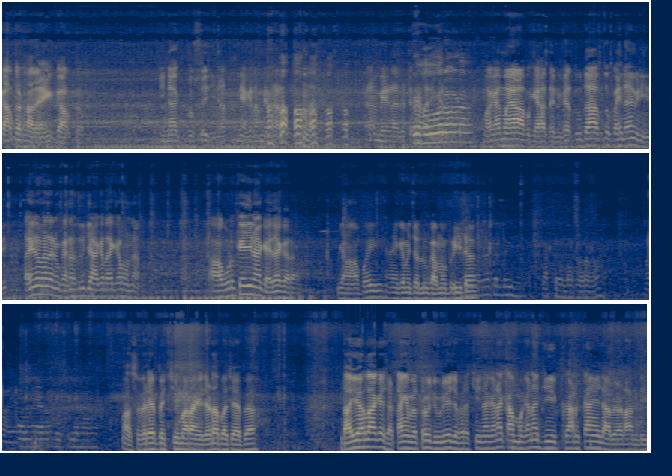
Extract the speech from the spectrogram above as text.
ਕਰਦ ਉਠਾ ਦੇਾਂਗੇ ਕਰਦ। ਚੀਨਾ ਗੁੱਸੇ ਜੀ ਨਾ ਨੇ ਕਹਿਣਾ ਮੇਰੇ ਨਾਲ। ਕਹਿੰਦਾ ਮੇਰੇ ਨਾਲ ਤੇ ਹੋਰ ਹੁਣ? ਮੈਂ ਕਿਹਾ ਮੈਂ ਆਪ ਕਿਹਾ ਤੈਨੂੰ ਫਿਰ ਤੂੰ ਤਾਂ ਆਪ ਤੋਂ ਕਹਿੰਦਾ ਵੀ ਨਹੀਂ ਤਾਂ ਹੀ ਤਾਂ ਮੈਂ ਤੈਨੂੰ ਕਹਿੰਦਾ ਤੂੰ ਜਾਗਦਾ ਕਿਉਂ ਨਾ? ਆ ਗੁੜ ਕੇ ਜੀ ਨਾ ਕਹਿਦਾ ਕਰ? ਵੀ ਹਾਂ ਭਾਈ ਐਂ ਕਿਵੇਂ ਚੱਲੂ ਕੰਮ ਪ੍ਰੀਤ? ਬਸ ਵੀਰੇ ਵਿੱਚ ਹੀ ਮਾਰਾਂਗੇ ਜਿਹੜਾ ਬਚਿਆ ਪਿਆ। ਡਾਈਰ ਲਾ ਕੇ ਛੱਟਾਂਗੇ ਮਿੱਤਰੋ ਜੂਰੀਏ ਚ ਫਿਰ ਚੀਨਾ ਕਹਿੰਦਾ ਕੰਮ ਕਹਿੰਦਾ ਜੀ ਕਣਕ ਐ ਜਾਵੇ ਅੜਾਂਦੀ।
